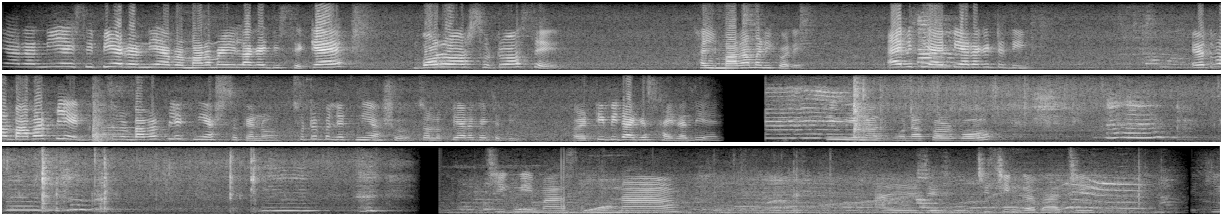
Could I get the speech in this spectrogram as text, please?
পেয়ারা নিয়ে এসে পেয়ারা নিয়ে আবার মারামারি লাগাই দিছে। কে? বড় আর ছোট আছে? খালি মারামারি করে। আই রেখে আই পেয়ারা কেটে দিই এটা তোমার বাবার প্লেট তোমার বাবার প্লেট নিয়ে আসছো কেন? ছোট প্লেট নিয়ে আসো। চলো, পেয়ারা কেটে দিই। আর টিভিটা আগে সাইডা দিয়ে চিংড়ি মাছ বোনা করব। চিংড়ি মাছ বোনা। আর এই যে চিচিঙ্গা ভাজি। কি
